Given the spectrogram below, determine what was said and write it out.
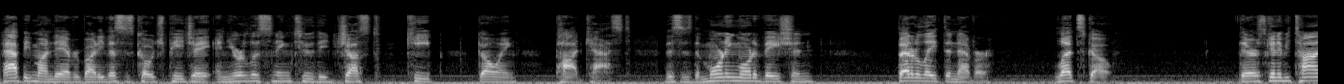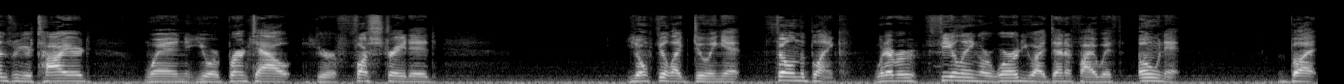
Happy Monday, everybody. This is Coach PJ, and you're listening to the Just Keep Going podcast. This is the morning motivation. Better late than never. Let's go. There's going to be times when you're tired, when you're burnt out, you're frustrated, you don't feel like doing it. Fill in the blank. Whatever feeling or word you identify with, own it. But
